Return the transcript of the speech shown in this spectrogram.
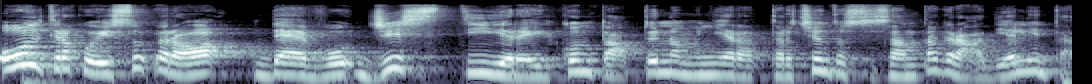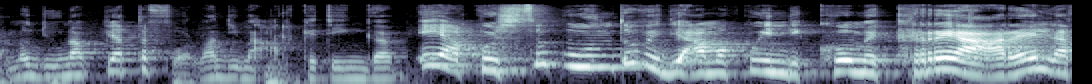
Oltre a questo però devo gestire il contatto in una maniera a 360 gradi all'interno di una piattaforma di marketing. E a questo punto vediamo quindi come creare la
